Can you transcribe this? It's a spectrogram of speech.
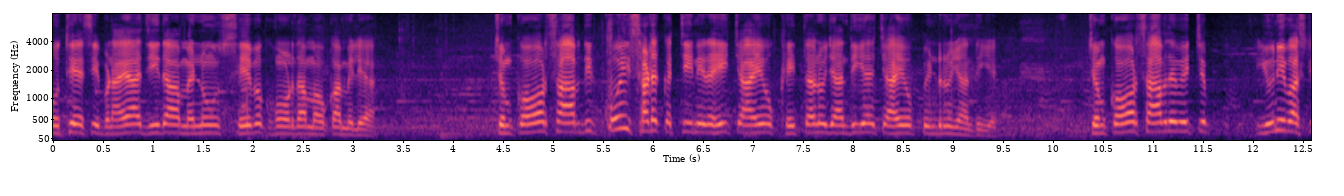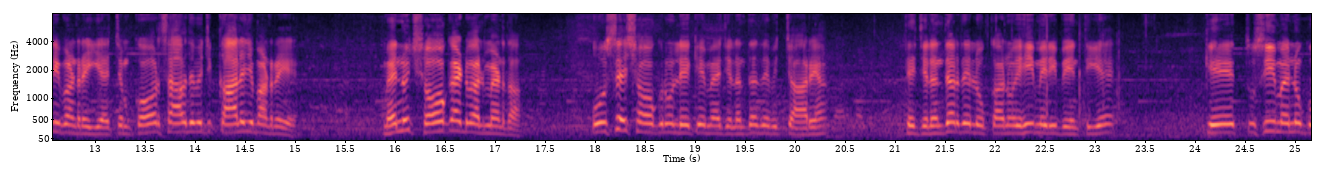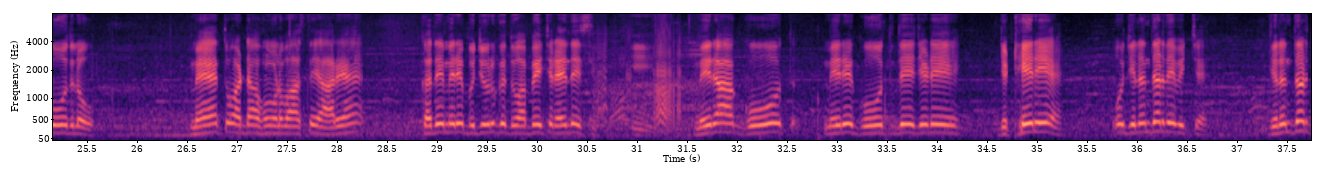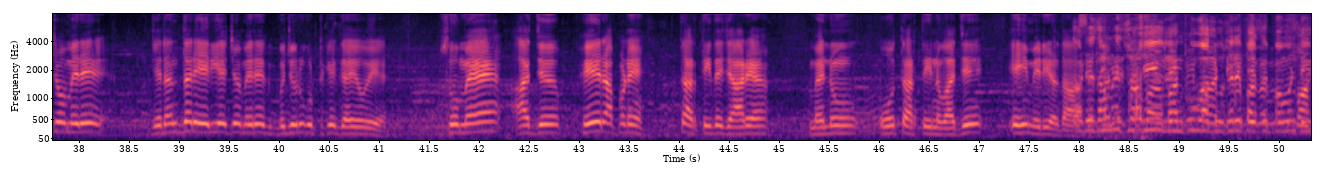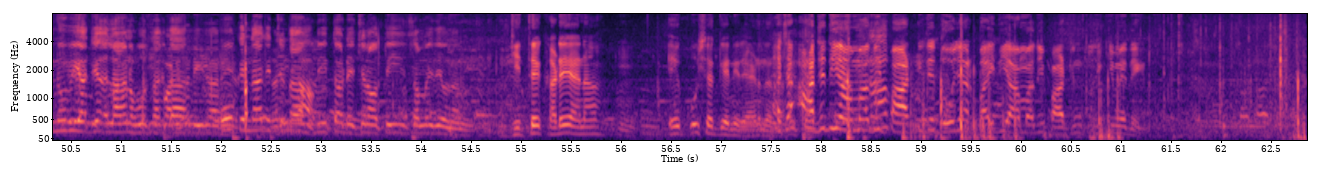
ਉੱਥੇ ਅਸੀਂ ਬਣਾਇਆ, ਜਿਹਦਾ ਮੈਨੂੰ ਸੇਵਕ ਹੋਣ ਦਾ ਮੌਕਾ ਮਿਲਿਆ। ਚਮਕੌਰ ਸਾਹਿਬ ਦੀ ਕੋਈ ਸੜਕ ਕੱਚੀ ਨਹੀਂ ਰਹੀ ਚਾਹੇ ਉਹ ਖੇਤਾਂ ਨੂੰ ਜਾਂਦੀ ਹੈ ਚਾਹੇ ਉਹ ਪਿੰਡ ਨੂੰ ਜਾਂਦੀ ਹੈ। ਚਮਕੌਰ ਸਾਹਿਬ ਦੇ ਵਿੱਚ ਯੂਨੀਵਰਸਿਟੀ ਬਣ ਰਹੀ ਹੈ ਚਮਕੌਰ ਸਾਹਿਬ ਦੇ ਵਿੱਚ ਕਾਲਜ ਬਣ ਰਹੇ ਹੈ। ਮੈਨੂੰ ਸ਼ੌਕ ਹੈ ਡਿਵੈਲਪਮੈਂਟ ਦਾ। ਉਸੇ ਸ਼ੌਕ ਨੂੰ ਲੈ ਕੇ ਮੈਂ ਜਲੰਧਰ ਦੇ ਵਿੱਚ ਆ ਰਿਹਾ। ਤੇ ਜਲੰਧਰ ਦੇ ਲੋਕਾਂ ਨੂੰ ਇਹੀ ਮੇਰੀ ਬੇਨਤੀ ਹੈ ਕਿ ਤੁਸੀਂ ਮੈਨੂੰ ਗੋਦ ਲਓ। ਮੈਂ ਤੁਹਾਡਾ ਹੋਣ ਵਾਸਤੇ ਆ ਰਿਹਾ ਕਦੇ ਮੇਰੇ ਬਜ਼ੁਰਗ ਦੁਆਬੇ 'ਚ ਰਹਿੰਦੇ ਸੀ। ਮੇਰਾ ਗੋਤ ਮੇਰੇ ਗੋਤ ਦੇ ਜਿਹੜੇ ਜਠੇਰੇ ਹੈ ਉਹ ਜਲੰਧਰ ਦੇ ਵਿੱਚ ਹੈ। ਜਲੰਧਰ 'ਚੋਂ ਮੇਰੇ ਜਲੰਧਰ ਏਰੀਆ 'ਚੋਂ ਮੇਰੇ ਬਜ਼ੁਰਗ ਉੱਠ ਕੇ ਗਏ ਹੋਏ ਹੈ। ਸੋ ਮੈਂ ਅੱਜ ਫੇਰ ਆਪਣੇ ਧਰਤੀ ਤੇ ਜਾ ਰਿਹਾ ਮੈਨੂੰ ਉਹ ਧਰਤੀ ਨਵਾਜੇ ਇਹੀ ਮੇਰੀ ਅਰਦਾਸ ਤੁਹਾਡੇ ਹੈ ਸਾਹਮਣੇ ਸੁਸ਼ੀਲ ਰਿੰਕੂ ਆ ਦੂਸਰੇ ਪਾਸੇ ਪਵਨ ਟੀਨੂ ਵੀ ਅੱਜ ਐਲਾਨ ਹੋ ਸਕਦਾ। ਉਹ ਕਿੰਨਾ ਕਿ ਚੇਤਾਵਨੀ ਤੁਹਾਡੇ ਚੁਣੌਤੀ ਸਮਝਦੇ ਉਹਨਾਂ ਨੂੰ? ਜਿੱਥੇ ਖੜੇ ਆ ਨਾ ਇਹ ਕੁਛ ਅੱਗੇ ਨਹੀਂ ਰਹਿਣ ਦਿੰਦਾ। ਅੱਛਾ ਅੱਜ ਦੀ ਆਮ ਆਦਮੀ ਪਾਰਟੀ ਤੇ 2022 ਦੀ ਆਮ ਆਦਮੀ ਪਾਰਟੀ ਨੂੰ ਤੁਸੀਂ ਕਿਵੇਂ ਦੇਖਦੇ?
